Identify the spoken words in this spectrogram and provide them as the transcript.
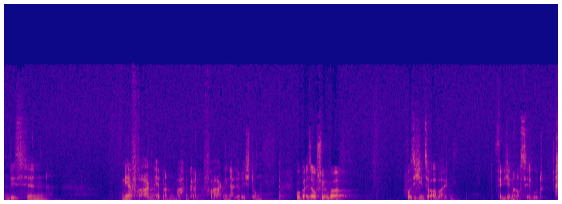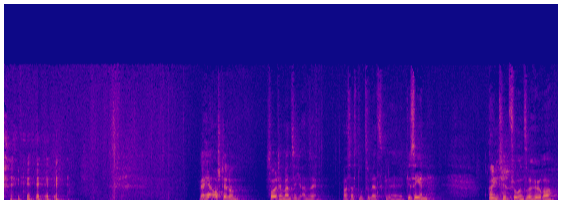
ein bisschen mehr Fragen hätte man machen können. Fragen in alle Richtungen. Wobei es auch schön war, vor sich hin zu arbeiten. Finde ich immer noch sehr gut. Welche Ausstellung sollte man sich ansehen? Was hast du zuletzt gesehen? Ein Ui. Tipp für unsere Hörer,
